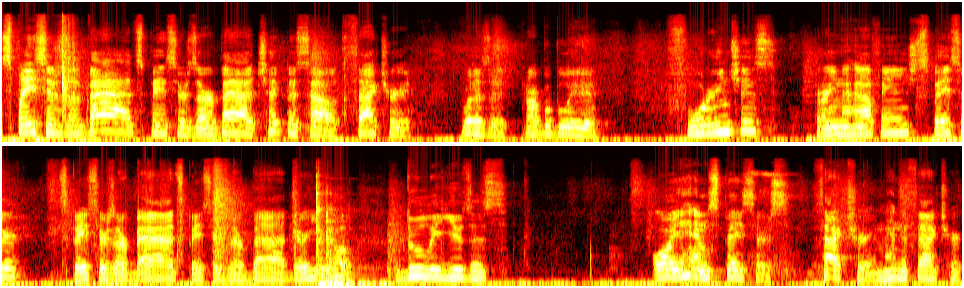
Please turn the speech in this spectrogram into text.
spacers are bad spacers are bad. Check this out factory. What is it? Probably four inches three and a half inch spacer. Spacers are bad spacers are bad. There you go. Dually uses OEM spacers. Factory manufacturer.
